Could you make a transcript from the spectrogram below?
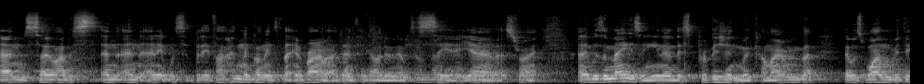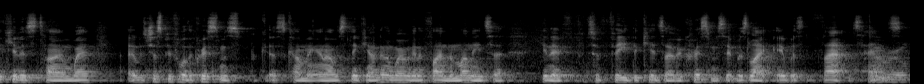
And so I was, and, and, and it was. But if I hadn't gone into that environment, I don't think I would have been able to see it. Yeah, yeah. that's right. And it was amazing. You know, this provision would come. I remember there was one ridiculous time where it was just before the Christmas was coming, and I was thinking, I don't know where we're going to find the money to, you know, f- to feed the kids over Christmas. It was like it was that tense. real.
